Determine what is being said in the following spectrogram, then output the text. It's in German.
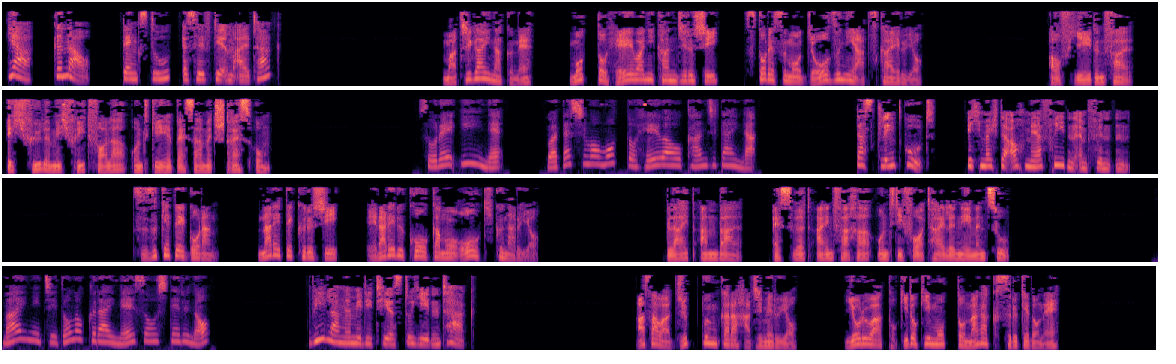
Ja, genau. Denkst du, es hilft dir im Alltag? 間違いなくね。もっと平和に感じるし、ストレスも上手に扱えるよ。Auf jeden Fall. Ich fühle mich friedvoller und gehe besser mit Stress um. それいいね。私ももっと平和を感じたいな。Das klingt gut. Ich möchte auch mehr Frieden empfinden. 続けてごらん。慣れてくるし、得られる効果も大きくなるよ。 Bleib am Ball. Es wird einfacher und die Vorteile nehmen zu. 毎日どのくらい瞑想してるの Wie lange meditierst du jeden Tag? 朝は10分から始めるよ。夜は時々もっと長くするけどね。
